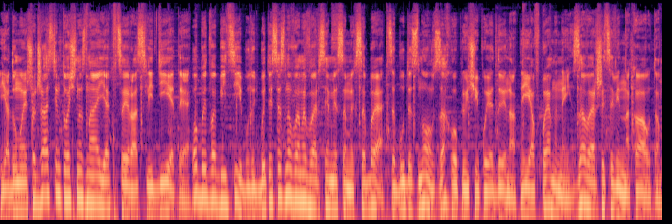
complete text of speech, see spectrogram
Я думаю, що Джастін точно знає, як в цей раз слід діяти. Обидва бійці будуть битися з новими версіями самих себе. Це буде знов захоплюючий поєдинок. Я впевнений, завершиться він нокаутом.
